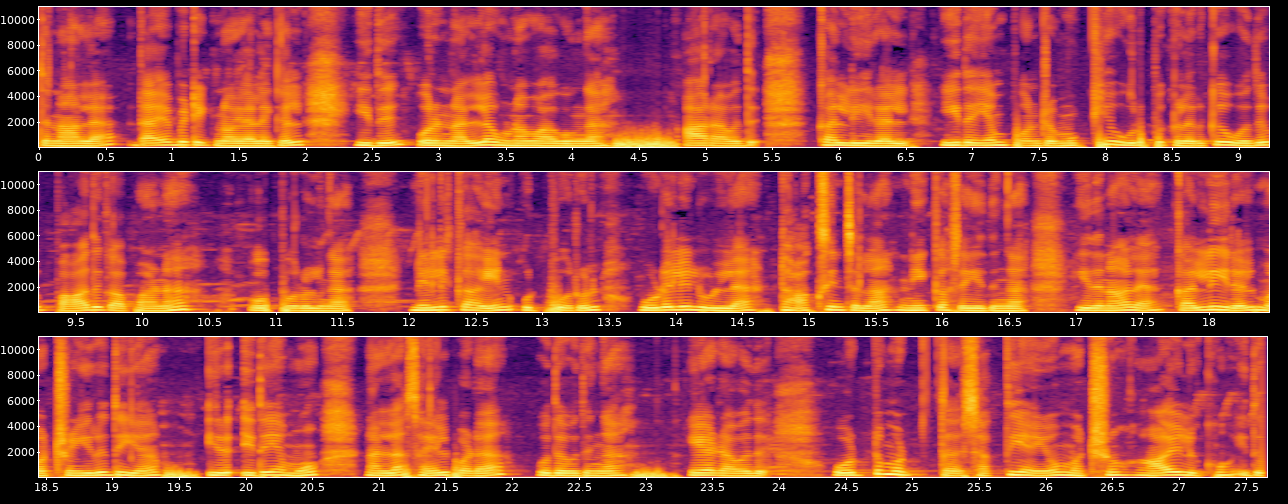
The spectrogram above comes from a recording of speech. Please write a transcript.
இதனால் டயபெட்டிக் நோயாளிகள் இது ஒரு நல்ல உணவாகுங்க. ஆறாவது. கல்லீரல் இதயம் போன்ற முக்கிய உறுப்புகளுக்கு ஒரு பாதுகாப்பான பொருளுங்க நெல்லிக்காயின் உட்பொருள் உடலில் உள்ள டாக்ஸின்ஸ் எல்லாம் நீக்கம் செய்யுதுங்க. இதனால் கல்லீரல் மற்றும் இருதய இதயமும் நல்லா செயல்பட உதவுதுங்க. ஏழாவது ஒட்டுமொத்த சக்தியையும் மற்றும் ஆயுளுக்கும் இது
